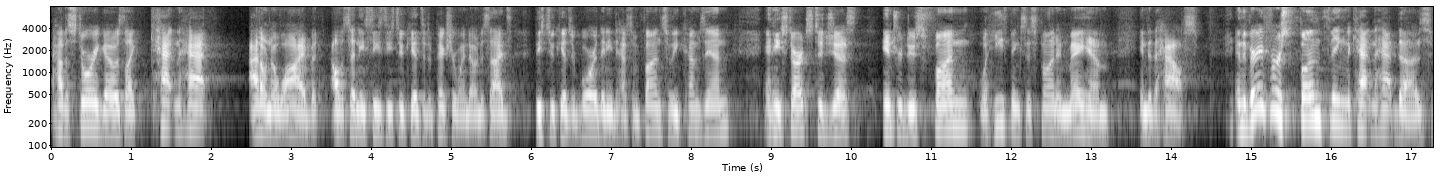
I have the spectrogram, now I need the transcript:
how the story goes, like Cat in the Hat, I don't know why, but all of a sudden he sees these two kids at a picture window and decides these two kids are bored, they need to have some fun. So he comes in and he starts to just introduce fun, what he thinks is fun and mayhem, into the house. And the very first fun thing the Cat in the Hat does,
